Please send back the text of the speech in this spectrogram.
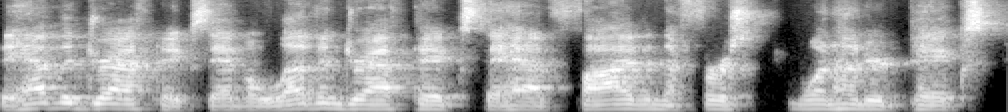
they have the draft picks. They have eleven draft picks. They have five in the first one hundred picks.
